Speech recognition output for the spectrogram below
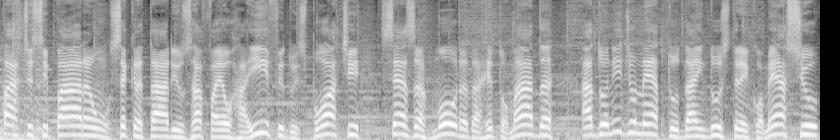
Participaram secretários Rafael Raif, do Esporte, César Moura, da Retomada, Adonídio Neto, da Indústria e Comércio,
